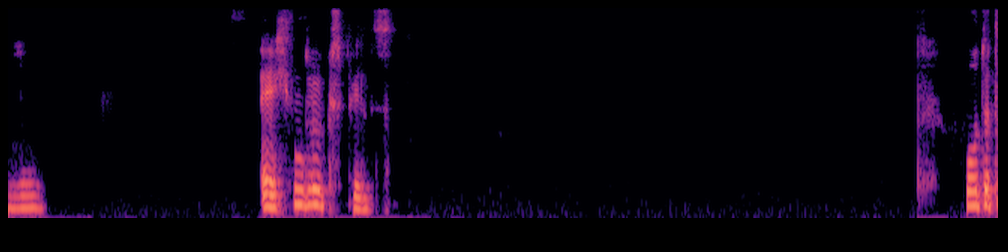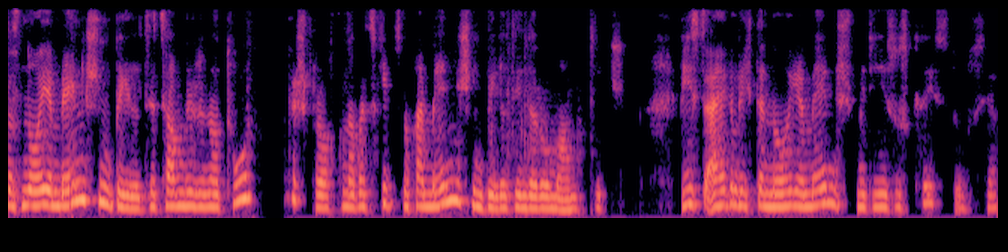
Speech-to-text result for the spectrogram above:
Also, echt ein Glückspilz. Oder das neue Menschenbild. Jetzt haben wir über Natur gesprochen, aber jetzt gibt es noch ein Menschenbild in der Romantik. Wie ist eigentlich der neue Mensch mit Jesus Christus? Ja?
